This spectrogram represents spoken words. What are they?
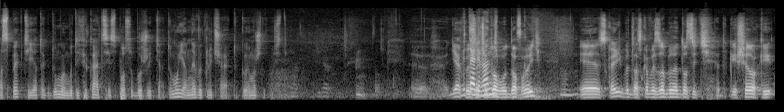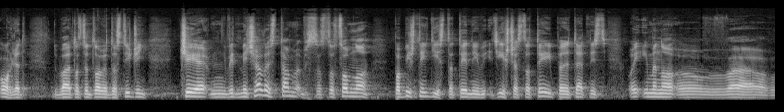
аспекті, я так думаю, модифікації способу життя. Тому я не виключаю такої можливості. Дякую Віталій за чудову доповідь. Е, Скажіть, будь ласка, ви зробили досить такий широкий огляд багатоцентрових досліджень. Чи відмічалось там стосовно побічних дій статини, їх частоти і паритетність іменно в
